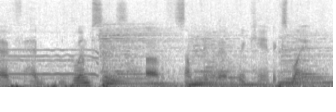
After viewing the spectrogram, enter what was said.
I've had glimpses of something that we can't explain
